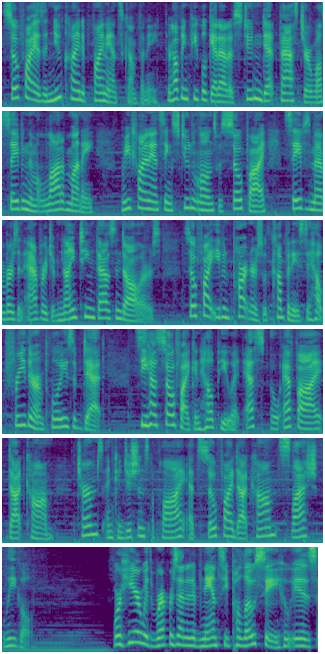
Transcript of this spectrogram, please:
SoFi is a new kind of finance company. They're helping people get out of student debt faster while saving them a lot of money. Refinancing student loans with SoFi saves members an average of $19,000. SoFi even partners with companies to help free their employees of debt. See how SoFi can help you at sofi.com. Terms and conditions apply at sofi.com slash legal. We're here with Representative Nancy Pelosi, who is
